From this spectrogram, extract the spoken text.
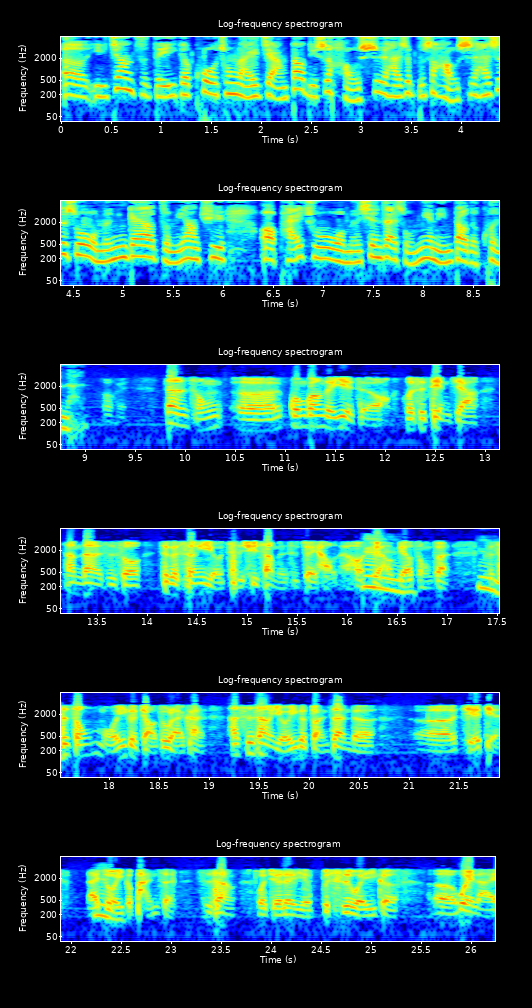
呃，以这样子的一个扩充来讲，到底是好事还是不是好事？还是说我们应该要怎么样去呃排除我们现在所面临到的困难？OK，当然从呃观光的业者哦，或是店家，他们当然是说这个生意有持续上门是最好的，哈、嗯，最好不要中断。嗯、可是从某一个角度来看，它事实上有一个短暂的呃节点来做一个盘整，嗯、事实上我觉得也不失为一个呃未来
